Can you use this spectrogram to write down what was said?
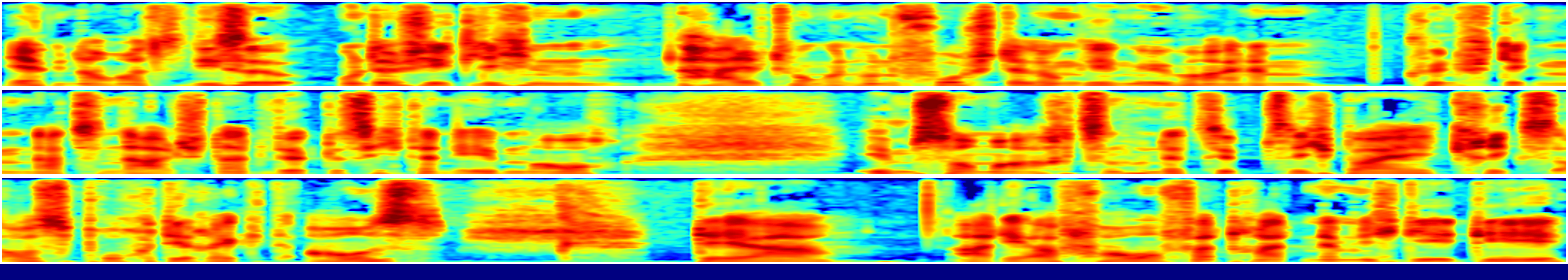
Ja, genau. Also diese unterschiedlichen Haltungen und Vorstellungen gegenüber einem künftigen Nationalstaat wirkte sich dann eben auch im Sommer 1870 bei Kriegsausbruch direkt aus. Der ADAV vertrat nämlich die Idee,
